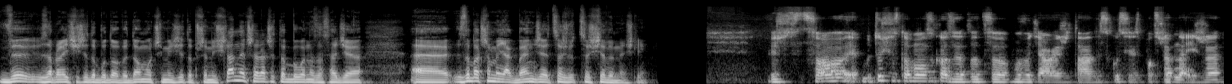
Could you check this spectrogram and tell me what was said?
wy zabraliście się do budowy domu, czy mieliście to przemyślane, czy raczej to było na zasadzie e, zobaczymy jak będzie, coś, coś się wymyśli. Wiesz co, jakby tu się z tobą zgodzę, to co powiedziałeś, że ta dyskusja jest potrzebna i że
